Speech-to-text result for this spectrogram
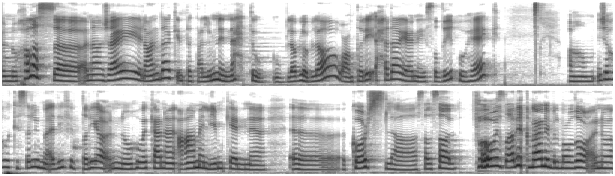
إنه خلص أنا جاي لعندك أنت تعلمني النحت وبلا بلا بلا وعن طريق حدا يعني صديق وهيك. اجى هو كسر لي مقاديفي بطريقة إنه هو كان عامل يمكن course آه، لصلصال. فهو صار يقنعني بالموضوع إنه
